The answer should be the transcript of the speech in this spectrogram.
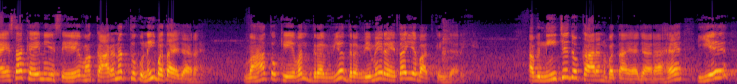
ऐसा कहने से वह कारणत्व को नहीं बताया जा रहा है। वहाँ तो केवल द्रव्य द्रव्य में रहता ये बात कही जा रही है। अब नीचे जो कारण बताया जा रहा है, ये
